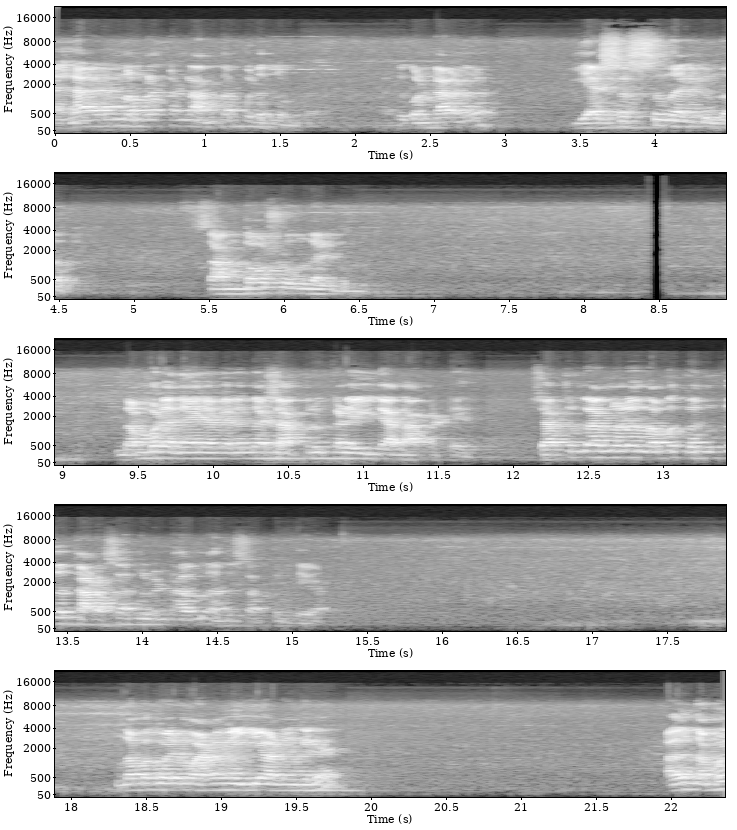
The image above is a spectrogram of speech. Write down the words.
എല്ലാവരും നമ്മളെ കണ്ട് അന്തപ്പെടുന്നുണ്ട്. അതുകൊണ്ടാണ് യശസ് നൽകുന്നത് സന്തോഷവും നൽകുന്നു. നമ്മുടെ നേരെ വരുന്ന ശത്രുക്കളെ ഇല്ലാതാക്കട്ടെ. ശത്രുത എന്ന് പറഞ്ഞാൽ നമുക്ക് എന്ത് തടസ്സങ്ങൾ ഉണ്ടാകുന്നു അത് ശത്രുതയാണ് നമുക്ക് ഒരു മഴ പെയ്യുകയാണെങ്കിൽ അത് നമ്മൾ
